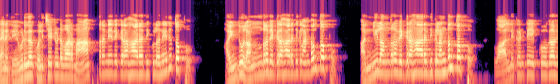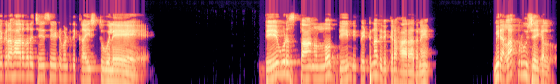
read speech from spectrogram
దాన్ని దేవుడిగా కొలిచేటువంటి వారు మాత్రమే విగ్రహారాధికులు అనేది తప్పు. హైందువులందరూ విగ్రహారాధికులు అనడం తప్పు. అన్యులందరూ విగ్రహారాధికులు అనడం తప్పు. వాళ్ళ కంటే ఎక్కువగా విగ్రహారాధన చేసేటువంటిది క్రైస్తవులే. దేవుడి స్థానంలో దేన్ని పెట్టినా అది విగ్రహారాధనే. మీరు ఎలా ప్రూవ్ చేయగలరు?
